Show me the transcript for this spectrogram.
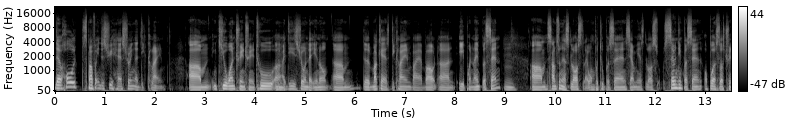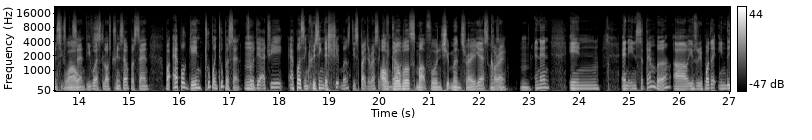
the whole smartphone industry has showing a decline. Um, in Q1 2022, uh, Mm. ID is showing that you know um, the market has declined by about uh, 8.9 percent. Mm. Um, Samsung has lost like 1.2 percent. Xiaomi has lost 17 percent. Oppo has lost 26 percent. Vivo has lost 27 percent. But Apple gained 2.2 percent. So Mm. they're actually Apple's increasing their shipments despite the rest Of down. global smartphone shipments, right? Yes, Okay. correct. Mm. And then in and in September, uh, it was reported in the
